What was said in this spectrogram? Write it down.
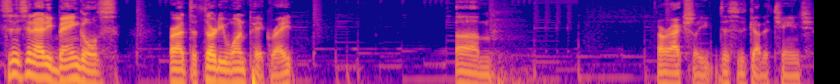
Cincinnati Bengals are at the 31 pick, right? Um, or actually, this has got to change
